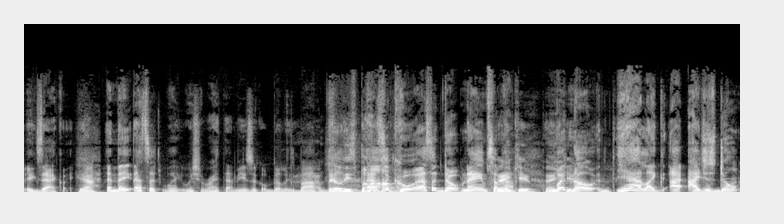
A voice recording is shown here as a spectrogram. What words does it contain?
exactly, Yeah. and they that's a wait. We should write that musical, Billy's Bob. Billy's Bob. That's a cool. That's a dope name. Somehow. Thank you, thank but you. no, yeah, like I, I just don't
